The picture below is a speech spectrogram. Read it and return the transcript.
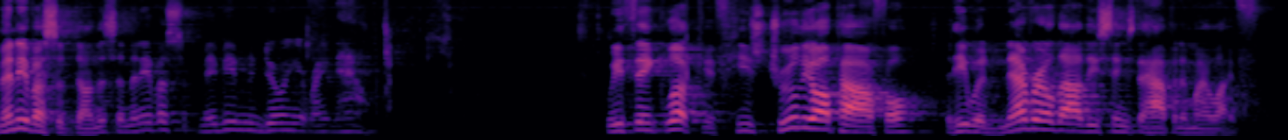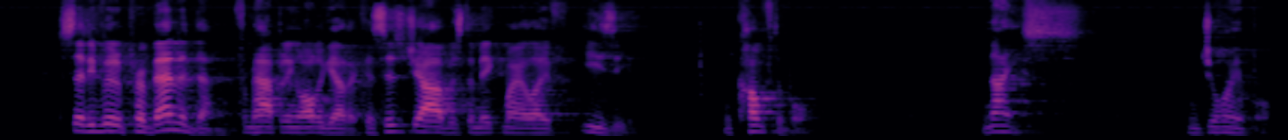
Many of us have done this, and many of us maybe even doing it right now. We think, look, if He's truly all powerful, that He would never allow these things to happen in my life. Instead, He would have prevented them from happening altogether because His job is to make my life easy and comfortable, nice, enjoyable.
